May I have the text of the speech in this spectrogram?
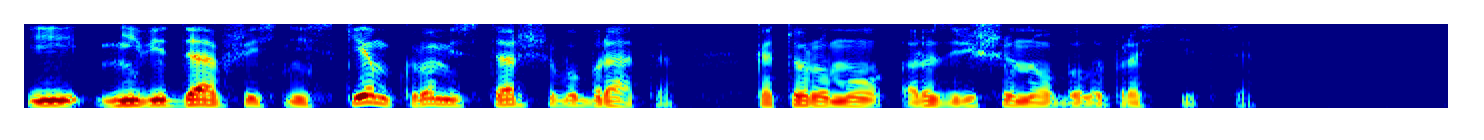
и, не видавшись ни с кем, кроме старшего брата, которому разрешено было проститься.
